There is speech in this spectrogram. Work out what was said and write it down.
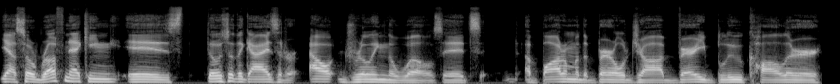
Yeah, so roughnecking is those are the guys that are out drilling the wells. It's a bottom of the barrel job, very blue collar,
